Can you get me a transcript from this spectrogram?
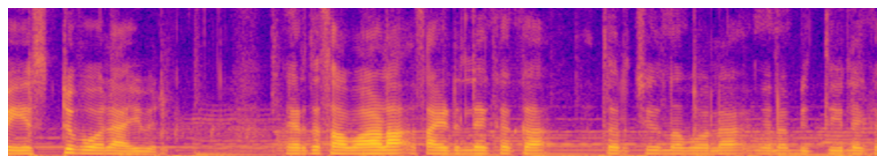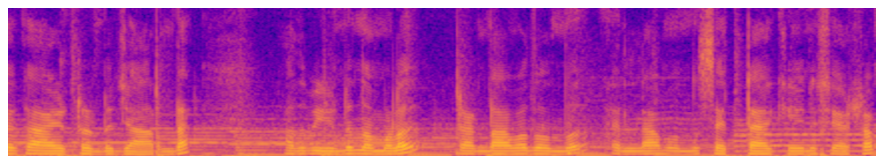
പേസ്റ്റ് പോലെ ആയി വരും. നേരത്തെ സവാള സൈഡിലേക്കൊക്കെ തെറിച്ച് നിന്ന പോലെ ഇങ്ങനെ ഭിത്തിയിലേക്കൊക്കെ ആയിട്ടുണ്ട് ജാറിന്റെ. അത് വീണ്ടും നമ്മൾ രണ്ടാമതൊന്ന് എല്ലാം ഒന്ന് സെറ്റാക്കിയതിന് ശേഷം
